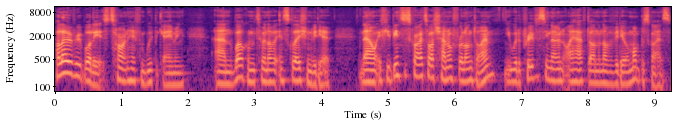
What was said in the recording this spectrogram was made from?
Hello everybody, it's Torrent here from Woopa Gaming, and welcome to another installation video. Now, if you've been subscribed to our channel for a long time, you would have previously known I have done another video on Mob Disguise.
